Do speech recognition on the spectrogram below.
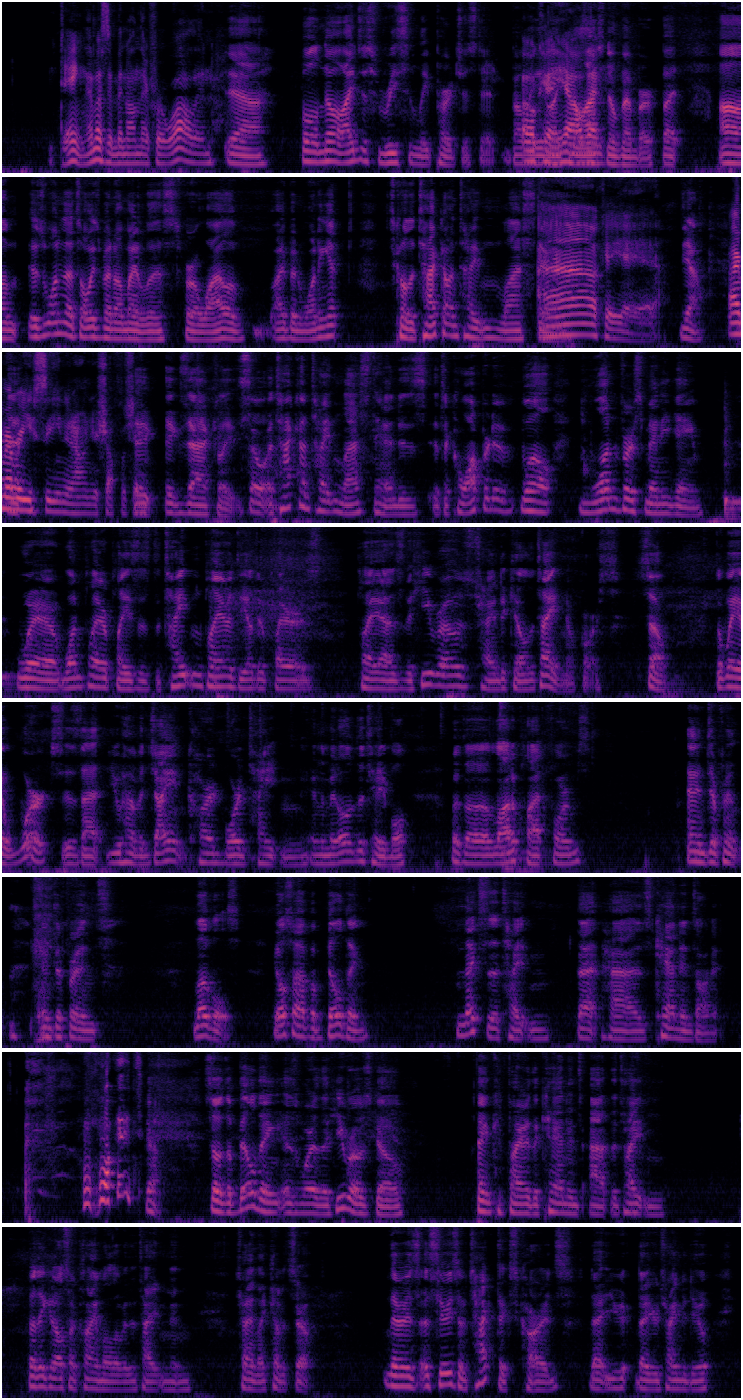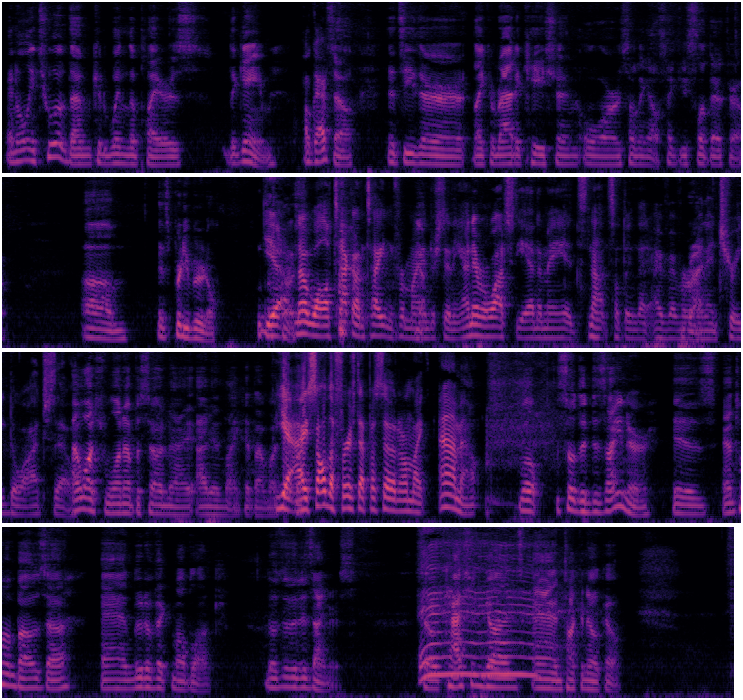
Dang, that must have been on there for a while then. Yeah. Well, no, I just recently purchased it. Probably Okay, like yeah, last November. But um, there's one that's always been on my list for a while. Of, I've been wanting it. It's called Attack on Titan Last Stand. Ah, okay, yeah, yeah. yeah, I remember Uh, you seeing it on your shuffle sheet. exactly. So Attack on Titan Last Stand is it's a cooperative, well, one versus many game where one player plays as the Titan player, the other players play as the heroes trying to kill the Titan, of course. So the way it works is that you have a giant cardboard Titan in the middle of the table with a lot of platforms and different and different levels. You also have a building next to the Titan that has cannons on it. what? Yeah. So the building is where the heroes go and can fire the cannons at the Titan. But they can also climb all over the Titan and try and like cut its throat. There is a series of tactics cards that you that you're trying to do, and only two of them could win the players the game. Okay. So it's either like eradication or something else, like you slit their throat. Um, it's pretty brutal. Yeah, no, well, Attack on Titan, from my Yeah. understanding, I never watched the anime. It's not something that I've ever Right. been intrigued to watch. So, I watched one episode and I, I didn't like it that much. yeah, but- I saw the first episode and I'm like, I'm out. Well, so the designer is Antoine Bauza and Ludovic Maublanc. Those are the designers. So Cash and Guns and Takenoko.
